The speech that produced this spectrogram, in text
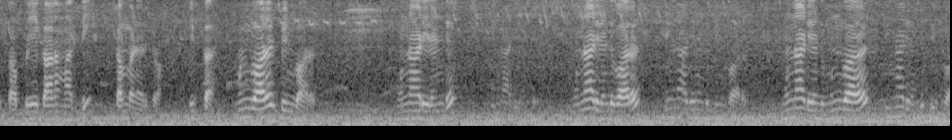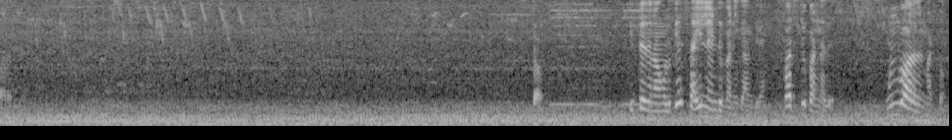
இப்போ அப்படியே காலம் மாற்றி கம்பை எடுத்துகிறோம் இப்போ முன்வாரல் பின் வாரல் முன்னாடி ரெண்டு முன்னாடி ரெண்டு வாரல் பின்னாடி ரெண்டு பின் பாரல். முன்னாடி ரெண்டு முன் வாரல் பின்னாடி ரெண்டு பின் பாரல். ஸ்டாப் இப்போ இதை நான் உங்களுக்கு சைடில் எண்டு பண்ணி காமிக்கிறேன். ஃபஸ்ட்டு பண்ணது முன்வாரல் மட்டும்.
